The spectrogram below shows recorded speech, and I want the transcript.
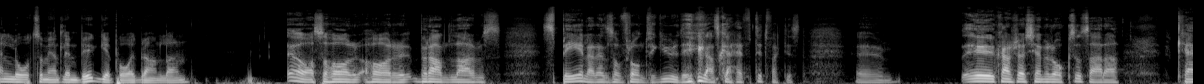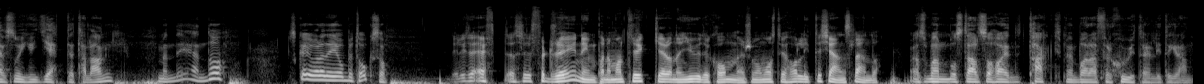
en låt som egentligen bygger på ett brandlarm. Ja, så har, har brandlarmsspelaren som frontfigur. Det är ganska häftigt faktiskt. Eh, det är kanske jag känner också så här, krävs nog ingen jättetalang. Men det är ändå, ska göra det jobbet också. Det är lite efter, alltså fördröjning på när man trycker och när ljudet kommer, så man måste ju ha lite känsla ändå. Alltså man måste alltså ha en takt men bara förskjuta den lite grann.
